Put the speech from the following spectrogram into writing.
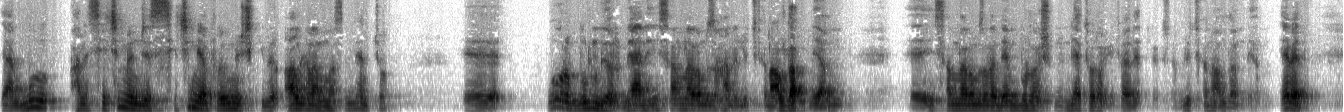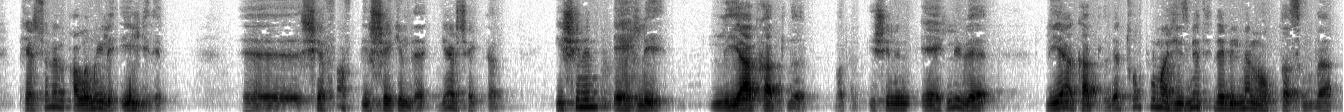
yani bu hani seçim öncesi seçim yapılmış gibi algılanmasını ben çok e, doğru bulmuyorum. Yani insanlarımızı hani lütfen aldatmayalım. E, insanlarımıza da ben buradan şunu net olarak ifade etmek istiyorum. Lütfen aldatmayalım. Evet personel alımı ile ilgili e, şeffaf bir şekilde gerçekten işinin ehli, liyakatlı, bakın işinin ehli ve liyakatlı ve topluma hizmet edebilme noktasında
